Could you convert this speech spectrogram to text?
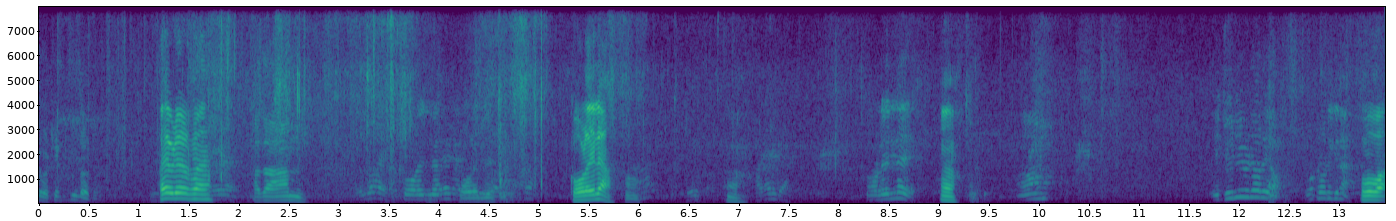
വെട്ടിയിട്ടുണ്ടോ. അത്? കോളേജ് കോളേജിലാ? പോവാ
